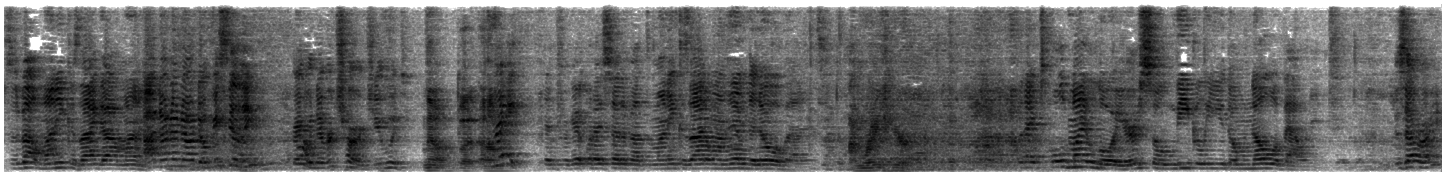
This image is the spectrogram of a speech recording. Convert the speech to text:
Is about money? Because I got money. Ah, no, no, no, don't be silly. Greg would never charge you, would you? No, but, um... Great. Then forget what I said about the money because I don't want him to know about it. I'm right here. But I told my lawyer, so legally you don't know about it. Is that right?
